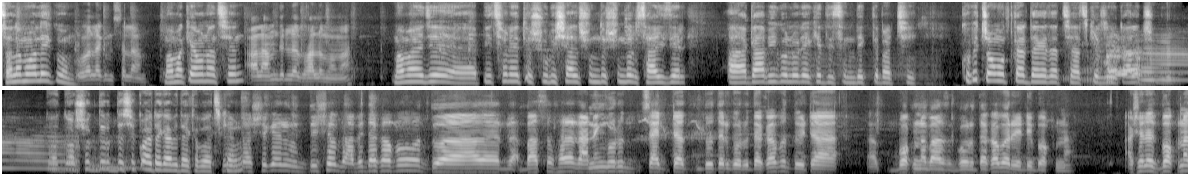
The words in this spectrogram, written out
সালামু আলাইকুম। ওয়ালাইকুম সালাম। মামা কেমন আছেন? আলহামদুলিল্লাহ ভালো মামা। মামা এই যে পিছনে তো সুবিশাল সুন্দর সুন্দর সাইজের গাভীগুলো রেখে দিয়েছেন দেখতে পাচ্ছি। খুবই চমৎকার দেখা যাচ্ছে আজকের যে কালেকশনগুলো তো দর্শকদের উদ্দেশ্যে কয়টা গাভী দেখাবো আজকে দর্শকের উদ্দেশ্য গাবে দেখাবো বাচ্চা ছাড়া রানিং গরু চারটা দুধের গরু দেখাবো দুইটা বকনা বাস গরু দেখাবো রেডি বকনা। আসলে বকনা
